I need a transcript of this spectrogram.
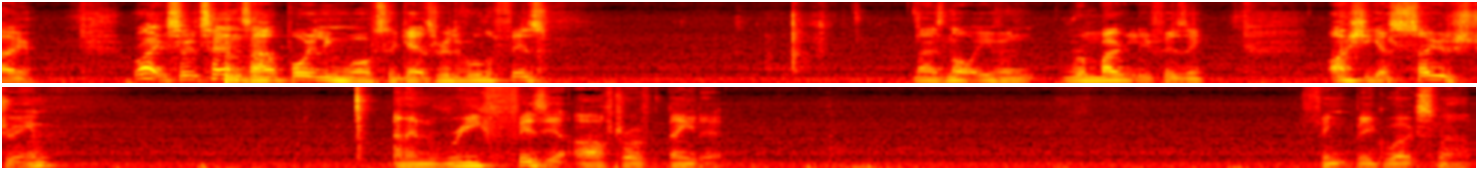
Oh, right. So it turns out boiling water gets rid of all the fizz. That is not even remotely fizzy. I should get a SodaStream and then refizz it after I've made it. Think big, work smart.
